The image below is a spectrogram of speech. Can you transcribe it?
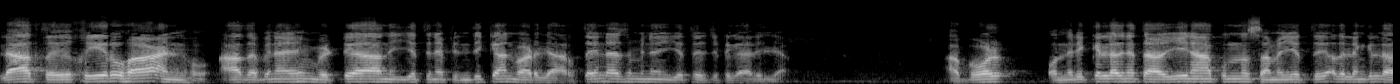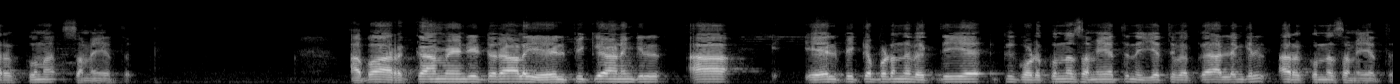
ലാ തേഖീറുഹ അൻഹു. ആ ദബിനയം വിട്ട് ആ നെയ്യത്തിനെ പിന്തിക്കാൻ പാടില്ല. അർത്ഥം ശേഷം പിന്നെ നെയ്യത്ത് വെച്ചിട്ട് കാര്യമില്ല. അപ്പോൾ ഒന്നിരിക്കൽ അതിനെ തഴീനാക്കുന്ന സമയത്ത് അതല്ലെങ്കിൽ അറുക്കുന്ന സമയത്ത്. അപ്പൊ അറുക്കാൻ വേണ്ടിയിട്ട് ഒരാൾ ഏൽപ്പിക്കുകയാണെങ്കിൽ ആ ഏൽപ്പിക്കപ്പെടുന്ന വ്യക്തിക്ക് കൊടുക്കുന്ന സമയത്ത് നെയ്യത്ത് വെക്കുക അല്ലെങ്കിൽ അറുക്കുന്ന സമയത്ത്.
